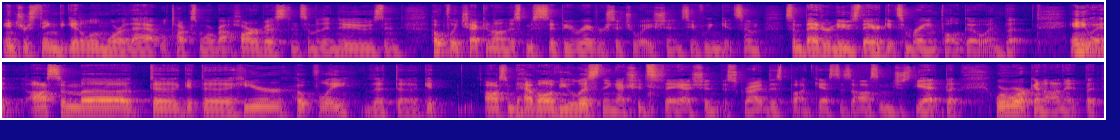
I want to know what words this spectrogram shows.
interesting to get a little more of that. We'll talk some more about harvest and some of the news, and hopefully checking on this Mississippi River situation, see if we can get some some better news there, get some rainfall going. But anyway, awesome uh, to get to hear. Hopefully that uh, get awesome to have all of you listening. I should say I shouldn't describe this podcast as awesome just yet, but we're working on it. But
